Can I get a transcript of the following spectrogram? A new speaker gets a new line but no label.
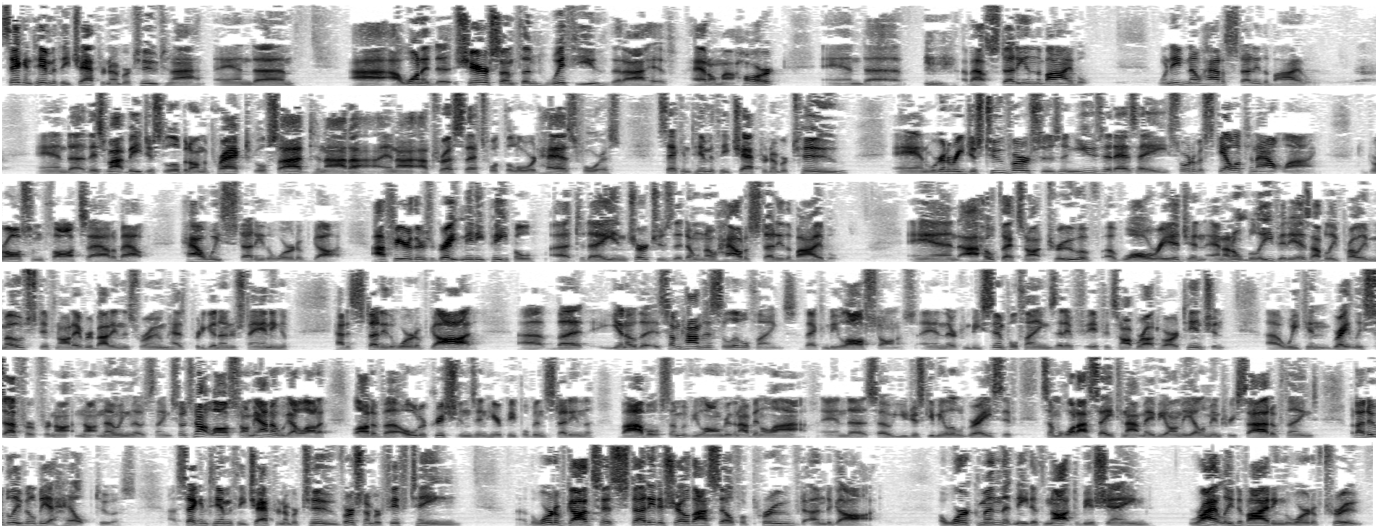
Second Timothy chapter number two tonight, and um, I, I, wanted to share something with you that I have had on my heart, and uh, about studying the Bible. We need to know how to study the Bible, and uh, this might be just a little bit on the practical side tonight, I, and I, I trust that's what the Lord has for us. Second Timothy chapter number two, and we're going to read just two verses and use it as a sort of a skeleton outline to draw some thoughts out about how we study the Word of God. I fear there's a great many people uh, today in churches that don't know how to study the Bible. And I hope that's not true of, of Walridge, and, and I don't believe it is. I believe probably most, if not everybody in this room, has pretty good understanding of how to study the Word of God. Uh, but you know, the, sometimes it's the little things that can be lost on us, and there can be simple things that if if it's not brought to our attention, uh, we can greatly suffer for not not knowing those things. So it's not lost on me. I know we got a lot of a lot of uh, older Christians in here. People have been studying the Bible. Some of you longer than I've been alive, and uh, so you just give me a little grace if some of what I say tonight may be on the elementary side of things. But I do believe it'll be a help to us. Uh, Second Timothy chapter number two, verse number fifteen the Word of God says, study to show thyself approved unto God, a workman that needeth not to be ashamed, rightly dividing the word of truth.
